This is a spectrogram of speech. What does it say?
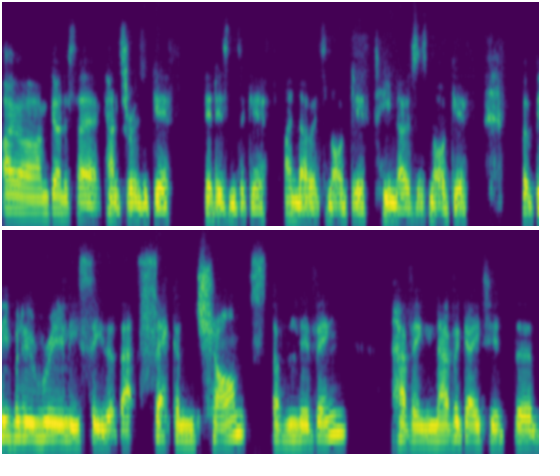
I, uh, I'm going to say it, cancer is a gift. It isn't a gift. I know it's not a gift. He knows it's not a gift. But people who really see that that second chance of living, having navigated the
